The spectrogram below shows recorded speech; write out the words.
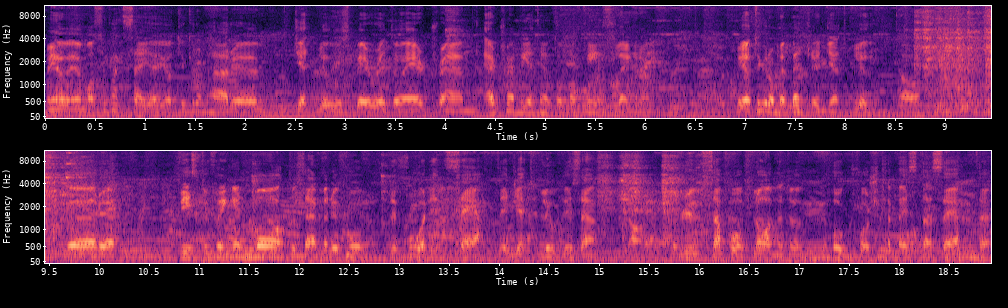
Men jag, jag måste faktiskt säga, jag tycker de här eh, JetBlue, Spirit och AirTran, AirTran vet jag inte om de finns längre. Men jag tycker de är bättre än JetBlue. Ja. För eh, visst, du får ingen mat och så här, men du får, du får ditt säte. JetBlue, det är så här, ja, rusa på planet och hugg första bästa säte.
